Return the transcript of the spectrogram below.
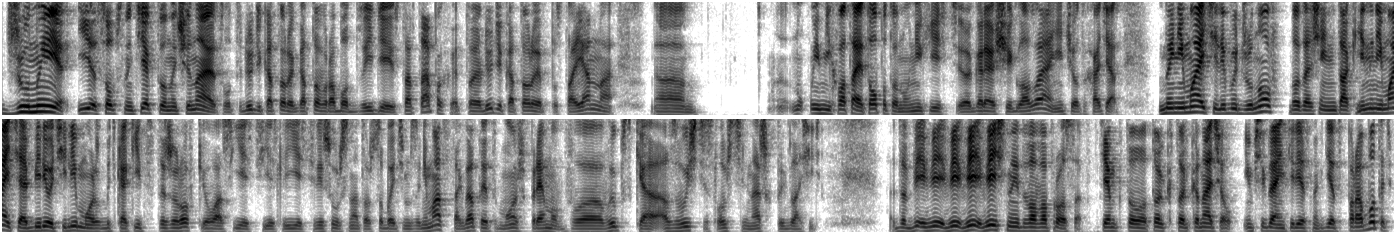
джуны и, собственно, те, кто начинают. Вот люди, которые готовы работать за идею в стартапах, это люди, которые постоянно э, ну, им не хватает опыта, но у них есть э, горящие глаза, и они что-то хотят. Нанимаете ли вы джунов, ну, точнее, не так, не нанимаете, а берете ли, может быть, какие-то стажировки у вас есть, если есть ресурсы на то, чтобы этим заниматься, тогда ты это можешь прямо в выпуске озвучить и слушателей наших пригласить. Это вечные два вопроса. Тем, кто только-только начал, им всегда интересно где-то поработать,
